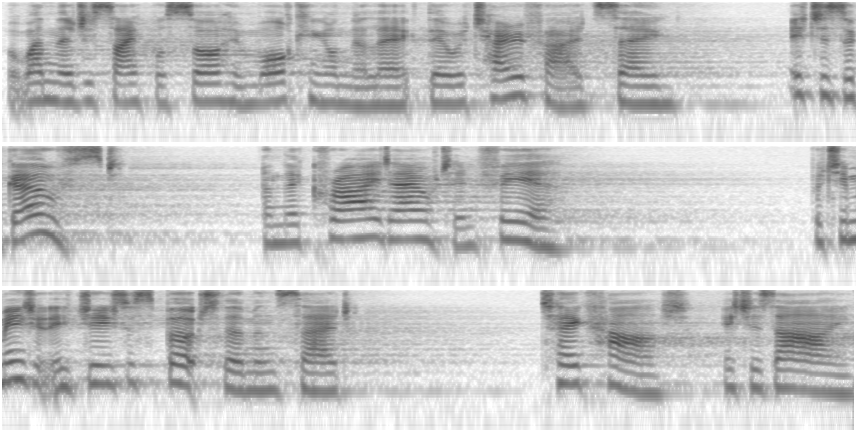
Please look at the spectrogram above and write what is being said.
But when the disciples saw him walking on the lake, they were terrified, saying, It is a ghost! And they cried out in fear. But immediately Jesus spoke to them and said, Take heart, it is I.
